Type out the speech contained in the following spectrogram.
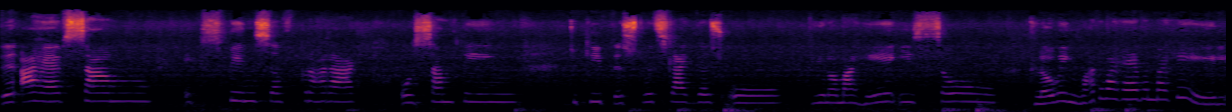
that I have some expensive product or something to keep the twist like this or you know my hair is so glowing. What do I have on my hair?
